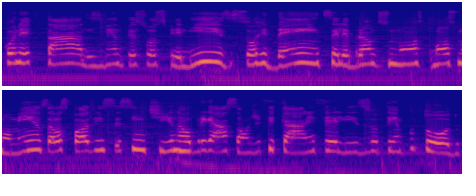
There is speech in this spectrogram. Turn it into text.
conectadas, vendo pessoas felizes, sorridentes, celebrando os bons momentos, elas podem se sentir na obrigação de ficarem felizes o tempo todo,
